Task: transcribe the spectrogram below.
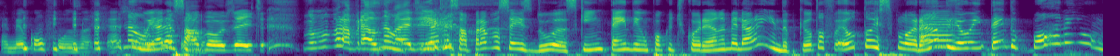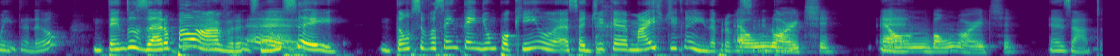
É meio confusa. Eu achei Não, e olha só. Tá bom, gente. Vamos pra próxima Não, dica. e olha só, pra vocês duas que entendem um pouco de coreano, é melhor ainda, porque eu tô, eu tô explorando É. e eu entendo porra nenhuma, entendeu? Entendo zero palavras, É. não sei. Então, se você entende um pouquinho, essa dica é mais dica ainda pra você. É um tá? norte. É. É. um bom norte. Exato.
